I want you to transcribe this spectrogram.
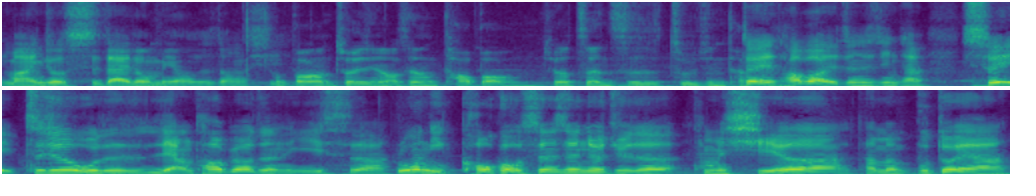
马英九时代都没有的东西。包括最近好像淘宝就要正式住进台湾。对，淘宝也正式进台，所以这就是我的两套标准的意思啊。如果你口口声声就觉得他们邪恶啊，他们不对啊，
